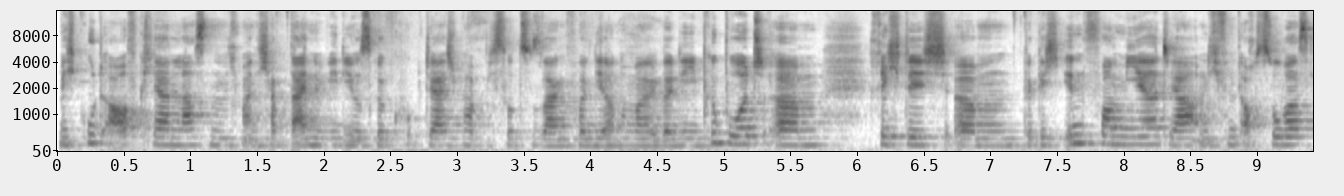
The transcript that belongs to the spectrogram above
mich gut aufklären lassen. Ich meine, ich habe deine Videos geguckt, ja, ich habe mich sozusagen von dir auch nochmal über die Geburt ähm, richtig ähm, wirklich informiert, ja, und ich finde auch sowas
